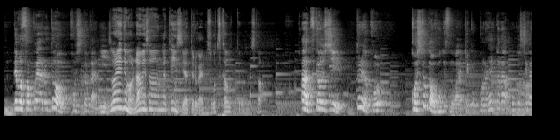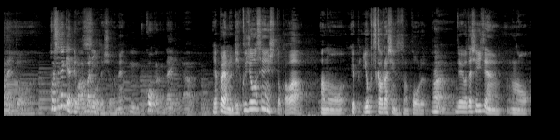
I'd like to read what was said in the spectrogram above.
でもそこやると腰とかにそれでもラーメンさんがテニスやってるからやっぱそこ使うってことですか？あ使うしとにかくこ腰とかをほぐすのは結構この辺からほぐしていかないと腰だけやってもあんまりそうでしょうね。うん、効果がないから。やっぱりあの陸上選手とかはあのやっぱよく使うらしいんですよそのポール。はい。で私以前あの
